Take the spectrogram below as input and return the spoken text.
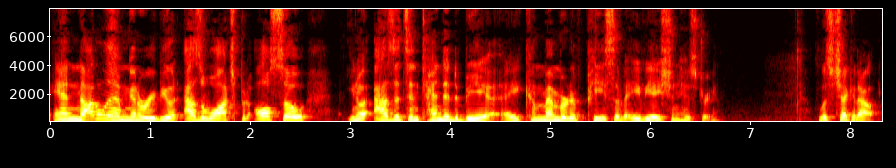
And not only am I going to review it as a watch, but also, you know, as it's intended to be a commemorative piece of aviation history. Let's check it out.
